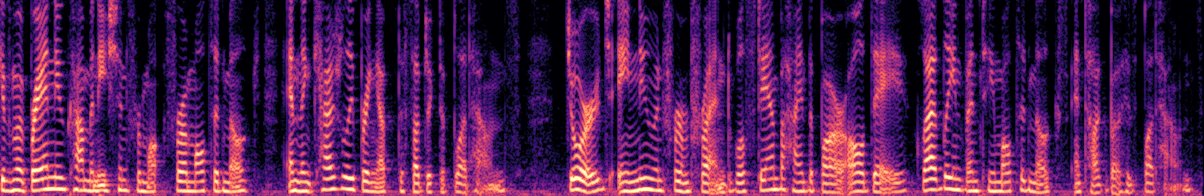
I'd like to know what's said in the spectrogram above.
give him a brand new combination for, mal- for a malted milk, and then casually bring up the subject of bloodhounds. George, a new and firm friend, will stand behind the bar all day, gladly inventing malted milks and talk about his bloodhounds.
